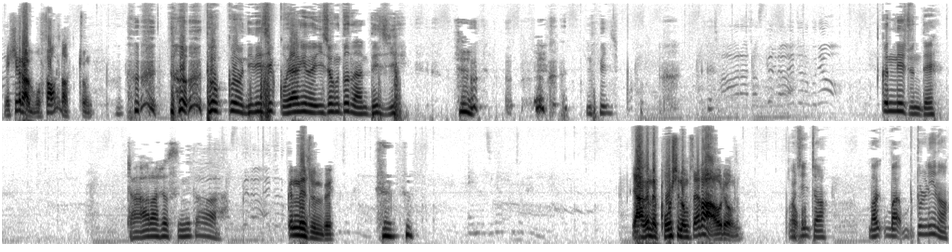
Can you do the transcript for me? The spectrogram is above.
근데 히드라 못 싸운다, 좀. 도, 덥고, 니네 집 고양이는 이 정도는 안 되지. 니네 집. 끝내준대. 잘하셨습니다. 끝내준대. 야, 근데 보시 너무 세다, 어려움. 어, 진짜. 막, 막, 뚫리나.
